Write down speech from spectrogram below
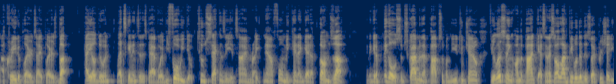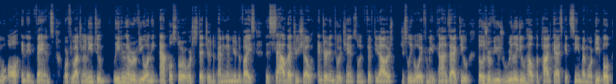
uh, creative player type players. But how y'all doing? Let's get into this bad boy. Before we do, two seconds of your time right now for me. Can I get a thumbs up? And I get a big old subscribe that pops up on the YouTube channel. If you're listening on the podcast, and I saw a lot of people did this, so I appreciate you all in advance. Or if you're watching on YouTube, leaving a review on the Apple Store or Stitcher, depending on your device. The Sal Vetri Show entered into a chance to win $50. Just leave a way for me to contact you. Those reviews really do help the podcast get seen by more people.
